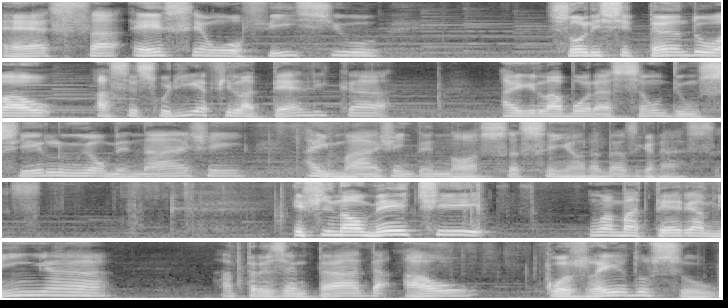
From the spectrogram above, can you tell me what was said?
Essa, esse é um ofício solicitando ao assessoria filatélica a elaboração de um selo em homenagem à imagem de Nossa Senhora das Graças. E finalmente, uma matéria minha apresentada ao Correio do Sul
